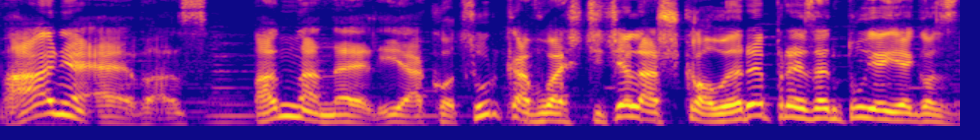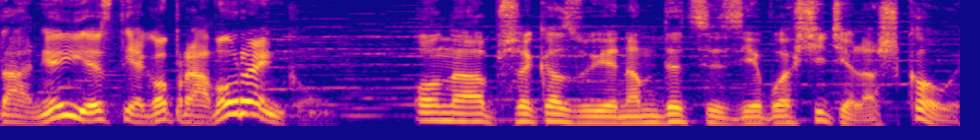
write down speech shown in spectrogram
Panie Evans, panna Nelly jako córka właściciela szkoły reprezentuje jego zdanie i jest jego prawą ręką. Ona przekazuje nam decyzję właściciela szkoły.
